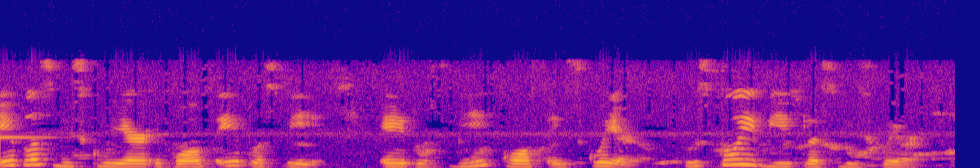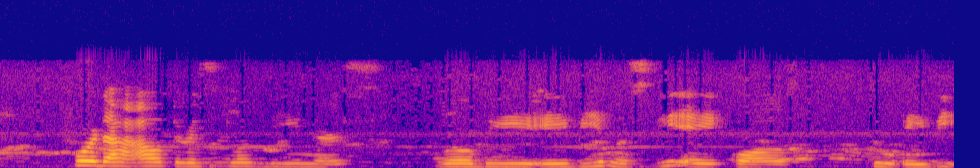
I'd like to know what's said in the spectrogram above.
a plus b square equals a plus b. a plus b equals a square plus 2ab plus b square. For the outers plus the inners will be ab plus ba equals 2ab.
